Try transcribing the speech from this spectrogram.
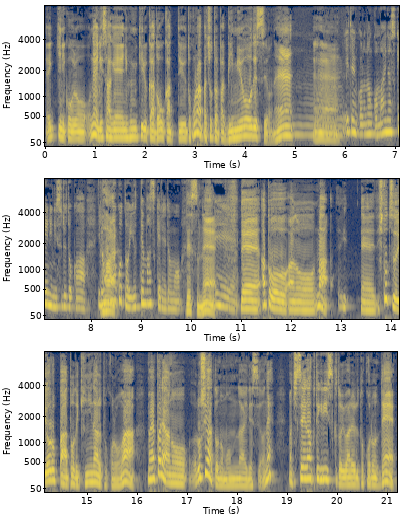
一気にこう、ね、利下げに踏み切るかどうかっていうところはやっぱちょっとやっぱ微妙ですよね。えー、以前からなんかマイナス金利にするとか、いろんなことを言ってますけれども。はい、ですね。えー、で、あと、あの、まあ、えー、一つヨーロッパ等で気になるところは、まあ、やっぱりあの、ロシアとの問題ですよね。まあ、地政学的リスクと言われるところで、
